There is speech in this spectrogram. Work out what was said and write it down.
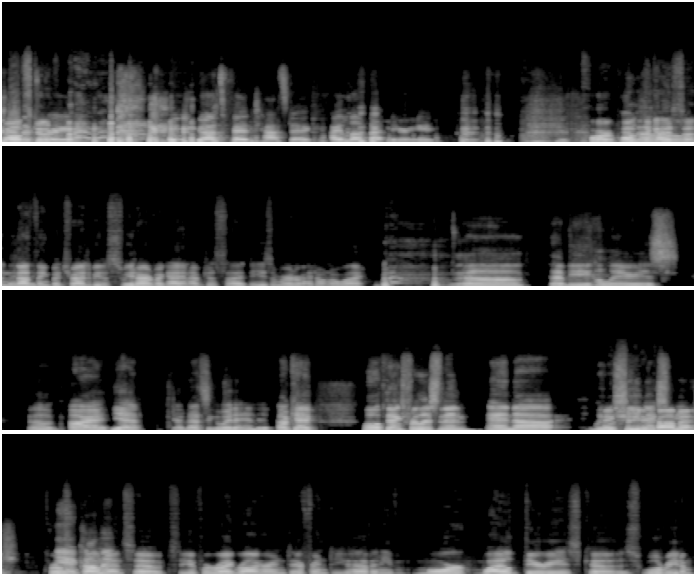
Walt's that's gonna. great. That's fantastic. I love that theory. Poor Walt. The guy's done man. nothing but try to be the sweetheart of a guy, and I've just uh, he's a murderer. I don't know why. Oh, that'd be hilarious. Oh, all right. Yeah. yeah, that's a good way to end it. Okay. Well, thanks for listening, and uh, we will Make see you you next comment. week. Throw Yeah, some comment. comments out. See if we're right, wrong, or indifferent. Do you have any more wild theories? Because we'll read them.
